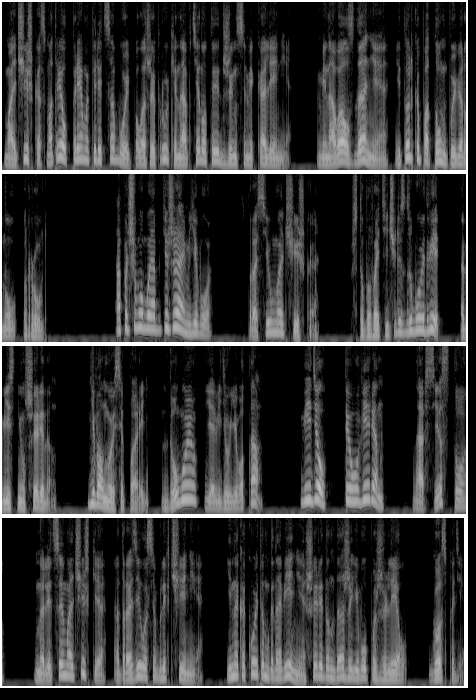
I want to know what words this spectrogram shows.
Мальчишка смотрел прямо перед собой, положив руки на обтянутые джинсами колени. Миновал здание и только потом вывернул руль. «А почему мы объезжаем его?» — спросил мальчишка. «Чтобы войти через другую дверь», — объяснил Шеридан. «Не волнуйся, парень. Думаю, я видел его там». «Видел? Ты уверен?» «На все сто». На лице мальчишки отразилось облегчение, и на какое-то мгновение Шеридан даже его пожалел. Господи,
